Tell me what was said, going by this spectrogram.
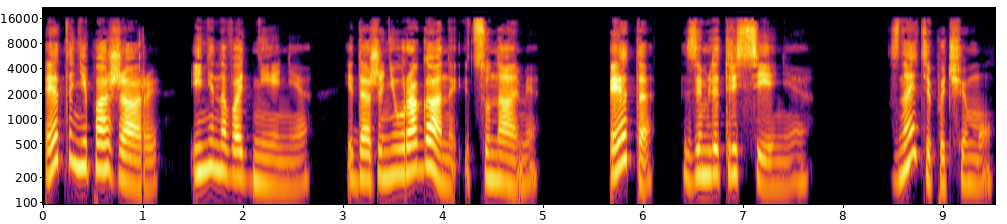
Это не пожары и не наводнения, и даже не ураганы и цунами. Это землетрясение. Знаете почему?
